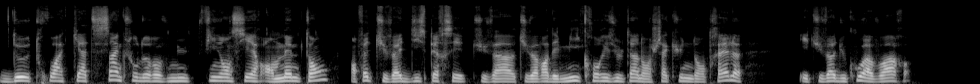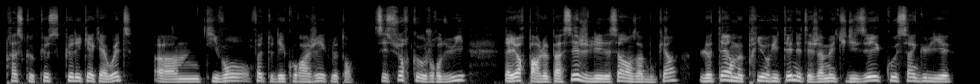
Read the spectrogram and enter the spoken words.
2, 3, 4, 5 sources de revenus financières en même temps, en fait, tu vas être dispersé. Tu vas, tu vas avoir des micro-résultats dans chacune d'entre elles et tu vas du coup avoir presque que, que des cacahuètes euh, qui vont en fait te décourager avec le temps. C'est sûr qu'aujourd'hui, d'ailleurs par le passé, je lisais ça dans un bouquin, le terme priorité n'était jamais utilisé qu'au singulier,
